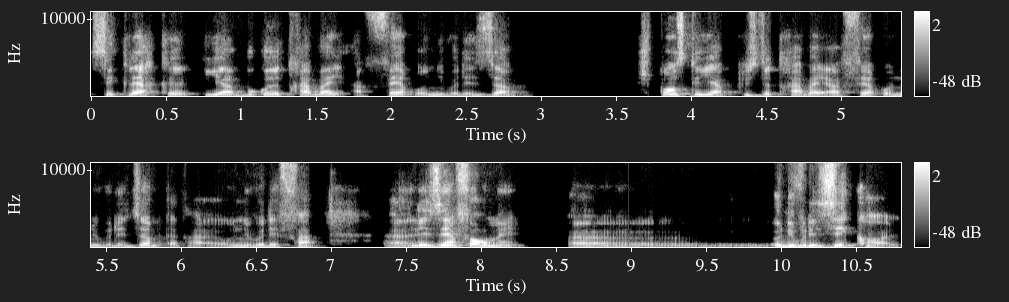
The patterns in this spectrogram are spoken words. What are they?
c'est clair qu'il y a beaucoup de travail à faire au niveau des hommes. Je pense qu'il y a plus de travail à faire au niveau des hommes qu'au niveau des femmes. Euh, les informer, au niveau des écoles.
